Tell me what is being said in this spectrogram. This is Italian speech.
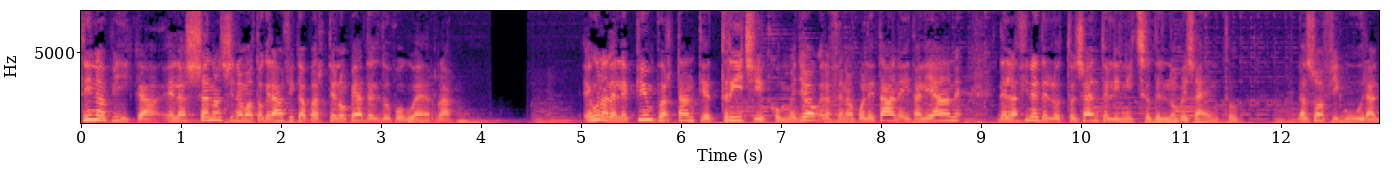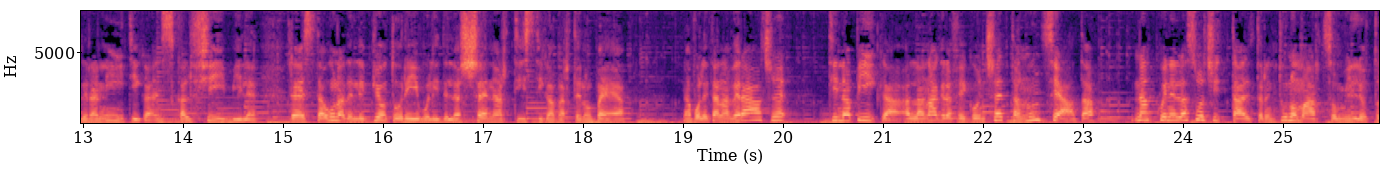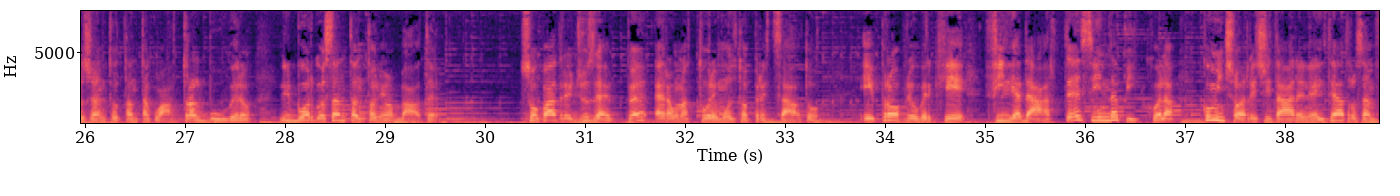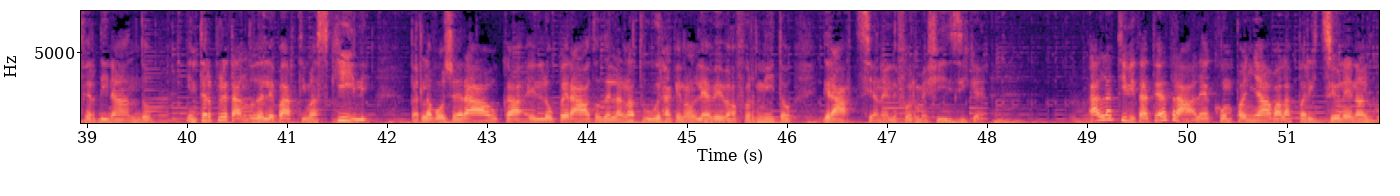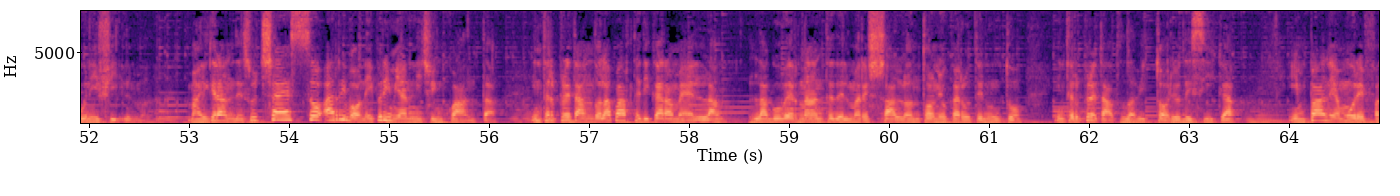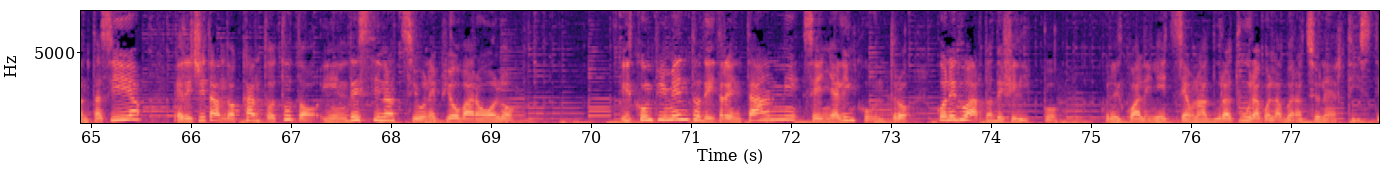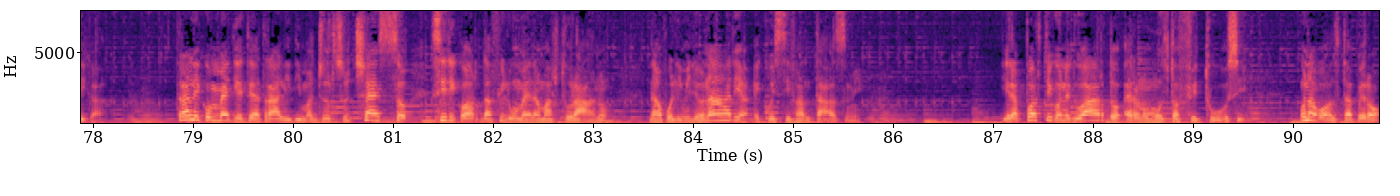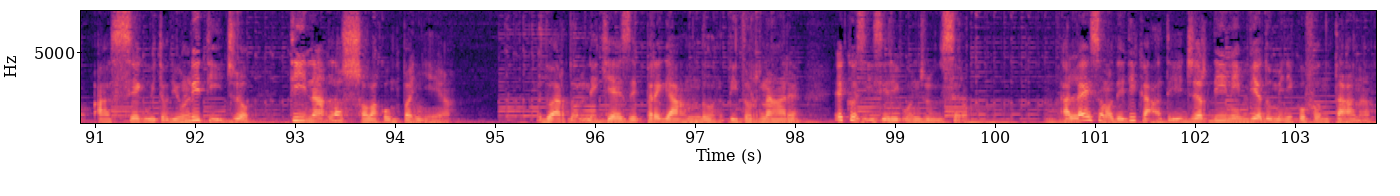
Tina Pica è la scena cinematografica partenopea del dopoguerra. È una delle più importanti attrici e commediografe napoletane e italiane della fine dell'Ottocento e l'inizio del Novecento. La sua figura granitica e inscalfibile resta una delle più autorevoli della scena artistica partenopea. Napoletana verace, Tina Pica, all'anagrafe Concetta Annunziata, nacque nella sua città il 31 marzo 1884, al Buvero, il borgo Sant'Antonio Abate. Suo padre Giuseppe era un attore molto apprezzato e proprio perché figlia d'arte, sin da piccola cominciò a recitare nel Teatro San Ferdinando, interpretando delle parti maschili per la voce rauca e l'operato della natura che non le aveva fornito grazia nelle forme fisiche. All'attività teatrale accompagnava l'apparizione in alcuni film, ma il grande successo arrivò nei primi anni 50, interpretando la parte di Caramella, la governante del maresciallo Antonio Carotenuto, interpretato da Vittorio De Sica, in Pane, Amore e Fantasia e recitando accanto a Totò in Destinazione Piovarolo. Il compimento dei 30 anni segna l'incontro con Edoardo De Filippo, con il quale inizia una duratura collaborazione artistica. Tra le commedie teatrali di maggior successo si ricorda Filumena Marturano, Napoli milionaria e Questi fantasmi. I rapporti con Edoardo erano molto affettuosi. Una volta però, a seguito di un litigio, Tina lasciò la compagnia. Edoardo le chiese pregando di tornare e così si ricongiunsero. A lei sono dedicati i giardini in via Domenico Fontana.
